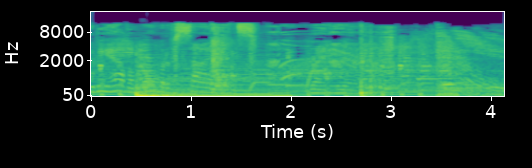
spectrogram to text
we have a moment of silence right here.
